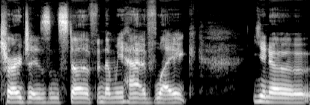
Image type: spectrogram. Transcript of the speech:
charges and stuff and then we have like you know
